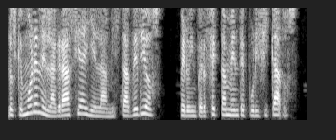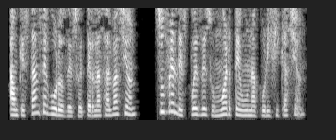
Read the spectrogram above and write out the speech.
los que mueren en la gracia y en la amistad de Dios, pero imperfectamente purificados, aunque están seguros de su eterna salvación, sufren después de su muerte una purificación,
